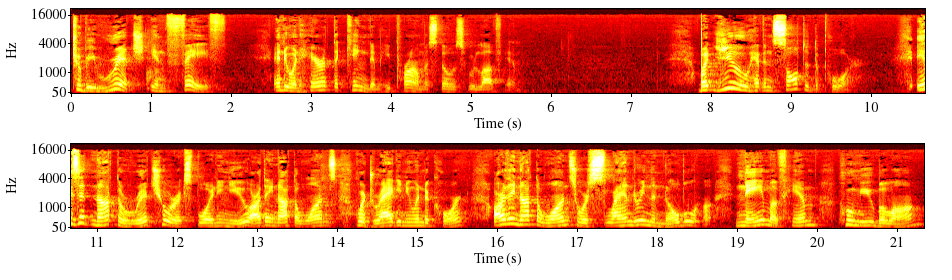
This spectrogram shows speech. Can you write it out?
to be rich in faith and to inherit the kingdom he promised those who love him. But you have insulted the poor. Is it not the rich who are exploiting you? Are they not the ones who are dragging you into court? Are they not the ones who are slandering the noble name of him whom you belong?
